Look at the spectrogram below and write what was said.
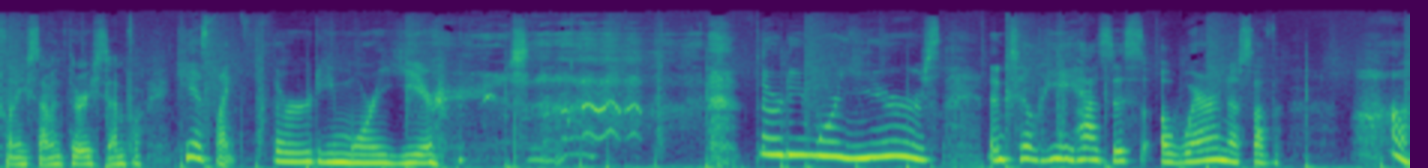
27, 37, 40. He has like 30 more years. 30 more years until he has this awareness of, huh,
